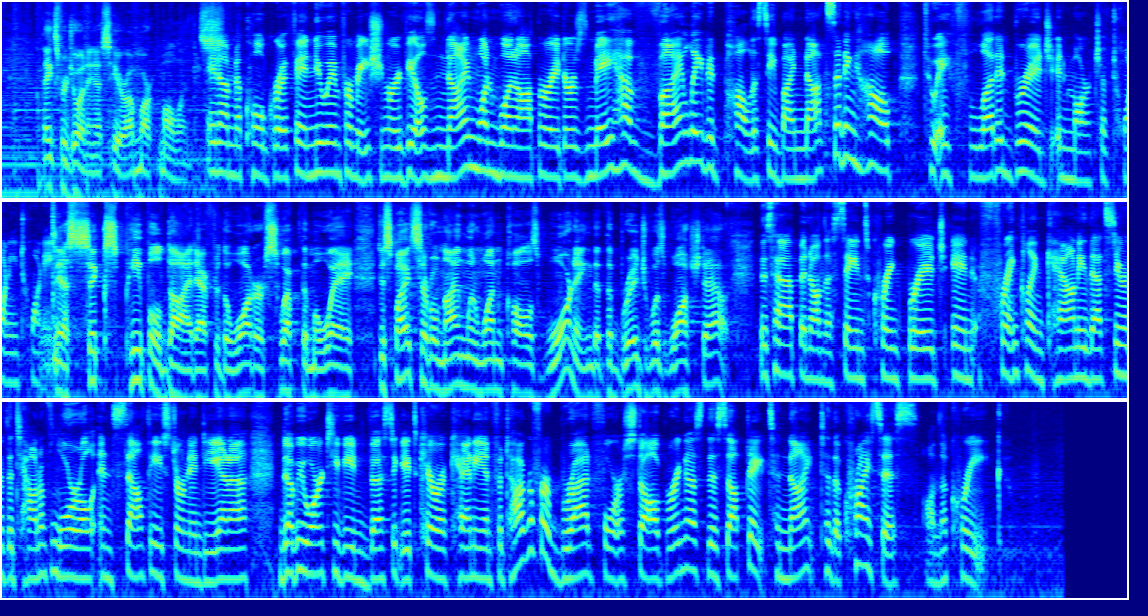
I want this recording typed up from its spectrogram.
Thanks for joining us here. I'm Mark Mullins. And I'm Nicole Griffin. New information reveals 911 operators may have violated policy by not sending help to a flooded bridge in March of 2020. Yes, six people died after the water swept them away, despite several 911 calls warning that the bridge was washed out. This happened on the Sanes Creek Bridge in Franklin County. That's near the town of Laurel in southeastern Indiana. WRTV investigates Kara Kenny and photographer Brad Forstall bring us this update tonight tonight to the crisis on the creek.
